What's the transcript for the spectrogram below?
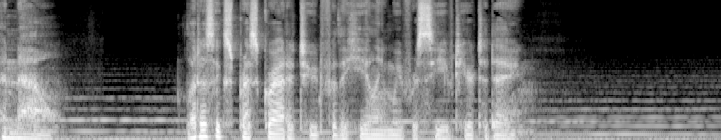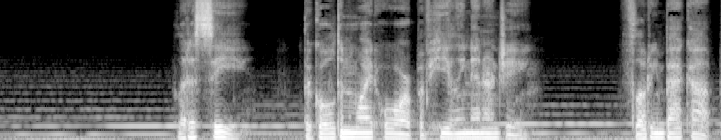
And now, let us express gratitude for the healing we've received here today. Let us see the golden white orb of healing energy floating back up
